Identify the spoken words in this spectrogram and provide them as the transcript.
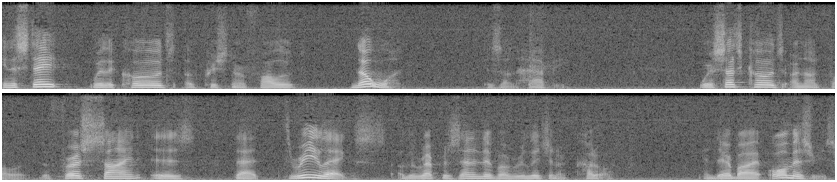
In a state where the codes of Krishna are followed, no one is unhappy. Where such codes are not followed, the first sign is that three legs of the representative of religion are cut off, and thereby all miseries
